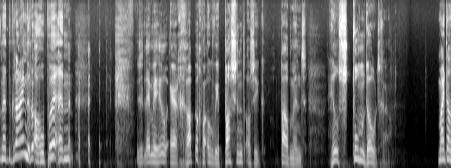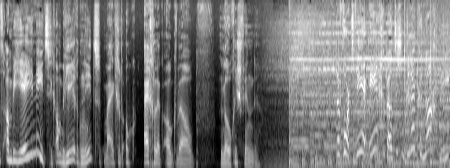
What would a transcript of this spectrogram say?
Met grinder open. En Dus het lijkt me heel erg grappig, maar ook weer passend als ik op een bepaald moment heel stom doodga. Maar dat ambieer je niet. Ik ambieer het niet, maar ik zou het ook eigenlijk ook wel logisch vinden. Er wordt weer ingebeld. Het is een drukke nacht, Niek.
